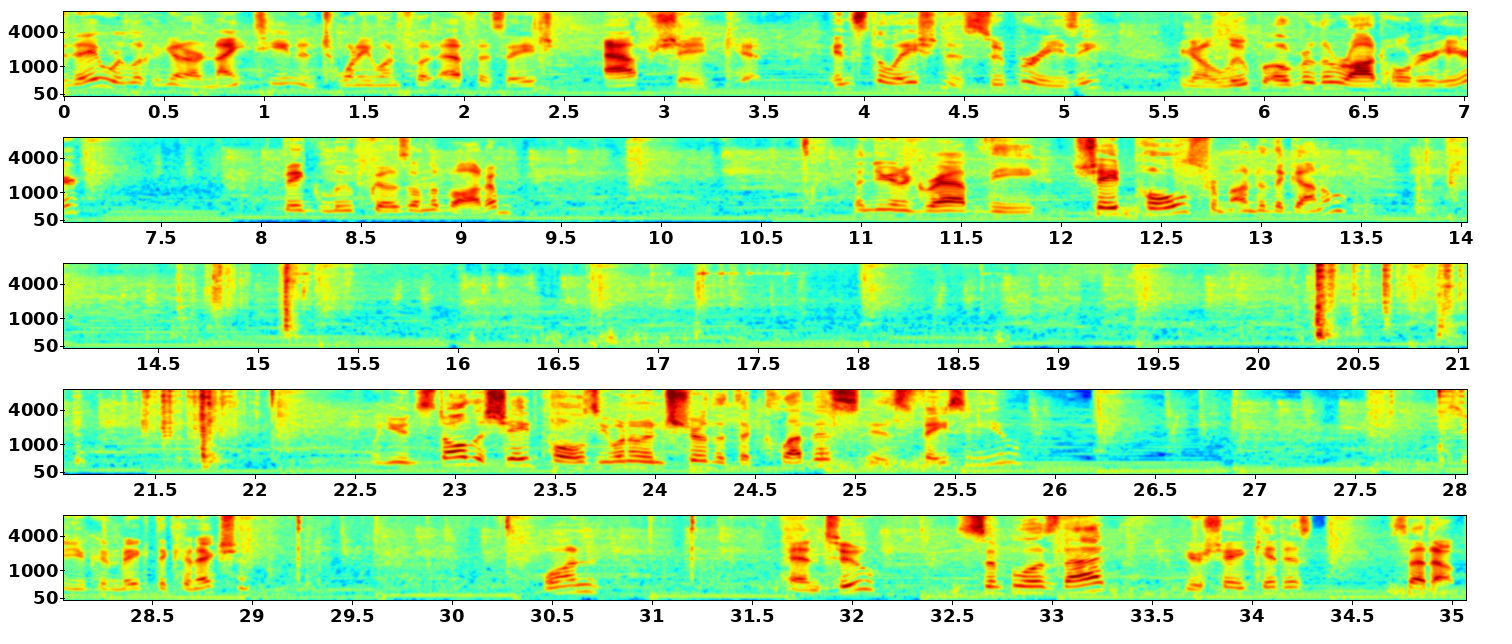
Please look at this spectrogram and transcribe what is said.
Today we're looking at our 19 and 21 foot FSH aft shade kit. Installation is super easy. You're gonna loop over the rod holder here. Big loop goes on the bottom. Then you're gonna grab the shade poles from under the gunnel. When you install the shade poles, you want to ensure that the clevis is facing you so you can make the connection. One and two, simple as that, your shade kit is set up.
